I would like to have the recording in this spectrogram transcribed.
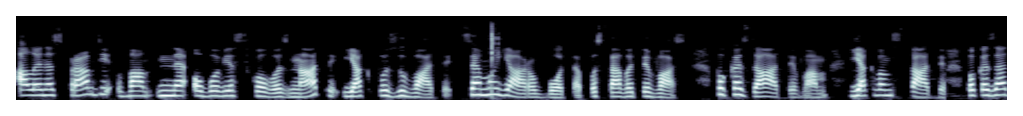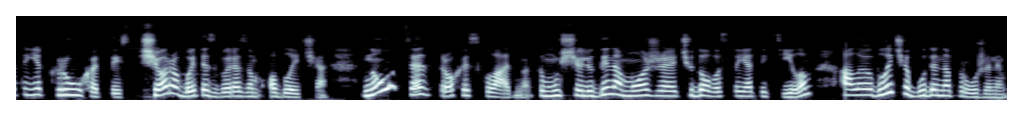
Але насправді вам не обов'язково знати, як позувати. Це моя робота поставити вас, показати вам, як вам стати, показати, як рухатись, що робити з виразом обличчя. Ну, це трохи складно, тому що людина може чудово стояти тілом, але обличчя буде напруженим.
